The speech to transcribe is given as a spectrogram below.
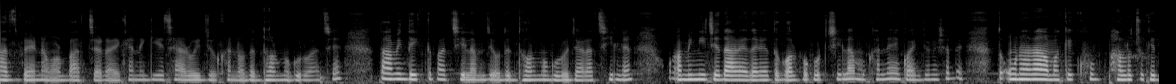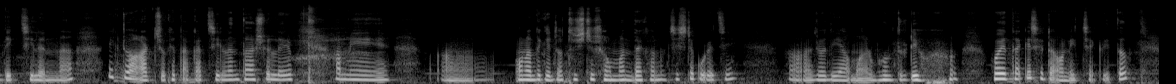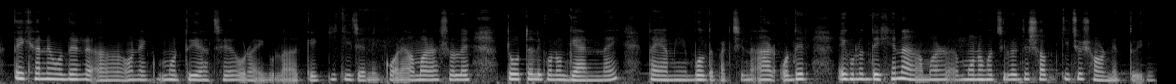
হাজব্যান্ড আমার বাচ্চারা এখানে গিয়েছে আর ওই যে ওখানে ওদের ধর্মগুরু আছে। তো আমি দেখতে পাচ্ছিলাম যে ওদের ধর্মগুরু যারা ছিলেন, আমি নিচে দাঁড়ায় দাঁড়িয়ে তো গল্প করছিলাম ওখানে কয়েকজনের সাথে। তো ওনারা আমাকে খুব ভালো চোখে দেখছিলেন না, একটু আট চোখে তাকাচ্ছিলেন। তো আসলে আমি ওনাদেরকে যথেষ্ট সম্মান দেখানোর চেষ্টা করেছি। যদি আমার ভুল ত্রুটি হয়ে থাকে সেটা অনিচ্ছাকৃত। তো এখানে ওদের অনেক মূর্তি আছে, ওরা এগুলাকে কী কী জানি করে। আমার আসলে টোটালি কোনো জ্ঞান নাই, তাই আমি বলতে পারছি না। আর ওদের এগুলো দেখে না আমার মনে হচ্ছিল যে সব কিছু স্বর্ণের তৈরি।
